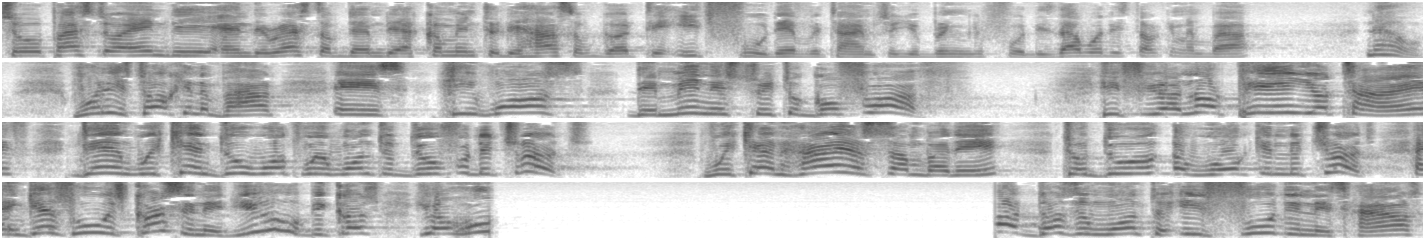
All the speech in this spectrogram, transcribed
So Pastor Andy and the rest of them, they are coming to the house of God to eat food every time. So you bring food. Is that what he's talking about? No. What he's talking about is he wants the ministry to go forth. If you are not paying your tithe, then we can't do what we want to do for the church. We can hire somebody to do a work in the church. And guess who is causing it? You, because your whole God doesn't want to eat food in his house.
